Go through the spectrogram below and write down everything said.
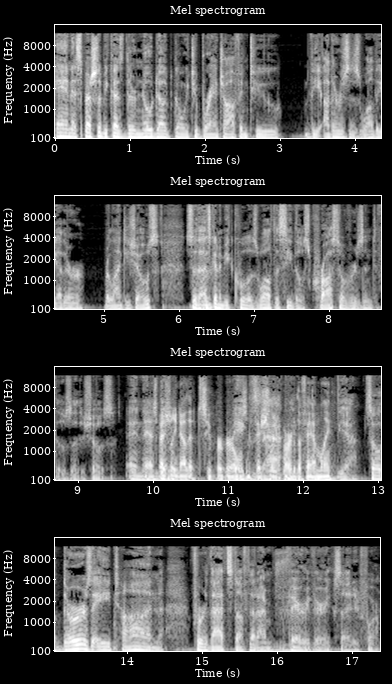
and especially because they're no doubt going to branch off into the others as well, the other Berlanti shows. So that's going to be cool as well to see those crossovers into those other shows, and Yeah, especially now that Supergirl is officially part of the family. yeah. So there's a ton for that stuff that I'm very very excited for.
